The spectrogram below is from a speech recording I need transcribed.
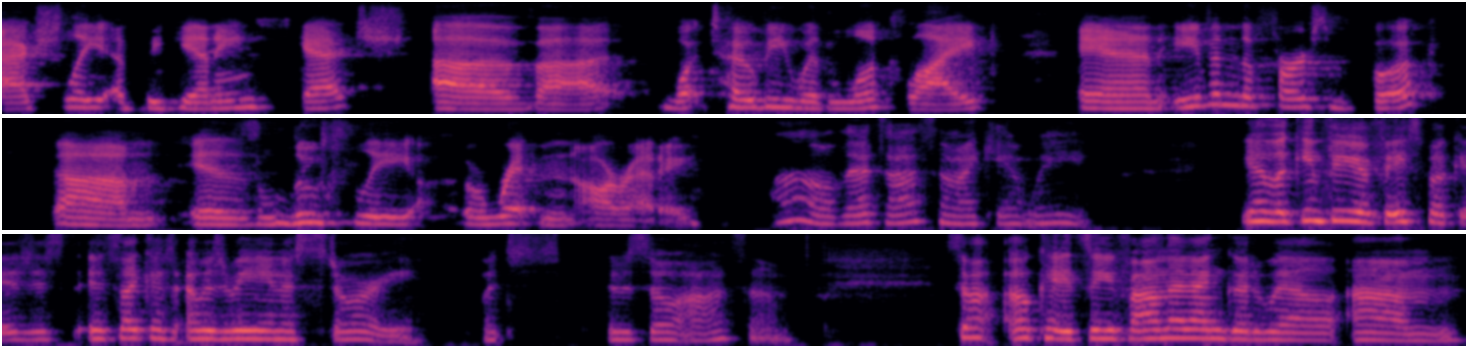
actually a beginning sketch of uh, what Toby would look like, and even the first book um, is loosely written already. Wow, that's awesome. I can't wait. Yeah, looking through your Facebook is just it's like a, I was reading a story, which it was so awesome. So okay, so you found that on Goodwill. Um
